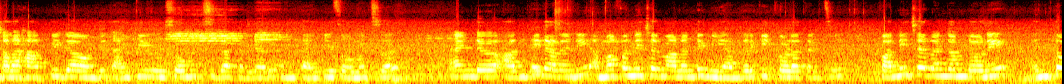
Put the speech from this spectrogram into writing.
చాలా హ్యాపీగా ఉంది. Thank you so much Sudhakar garu and thank you so much sir and అంతేకాదండి అమ్మ ఫర్నిచర్ మాల్ అంటే మీ అందరికీ కూడా తెలుసు. ఫర్నిచర్ రంగంలోనే ఎంతో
